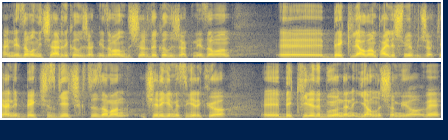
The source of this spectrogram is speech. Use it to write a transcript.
Yani ne zaman içeride kalacak, ne zaman dışarıda kalacak, ne zaman e, bekle alan paylaşımı yapacak. Yani bek çizgiye çıktığı zaman içeri girmesi gerekiyor. E, bekiyle de bu yönden iyi anlaşamıyor ve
